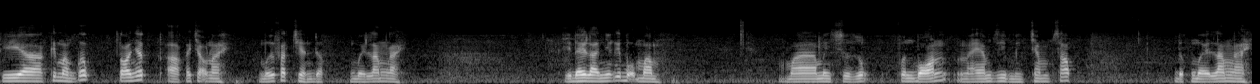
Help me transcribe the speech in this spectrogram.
Thì à, cái mầm gốc to nhất ở cái chậu này mới phát triển được 15 ngày. Thì đây là những cái bộ mầm mà mình sử dụng phân bón là em gì mình chăm sóc được 15 ngày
